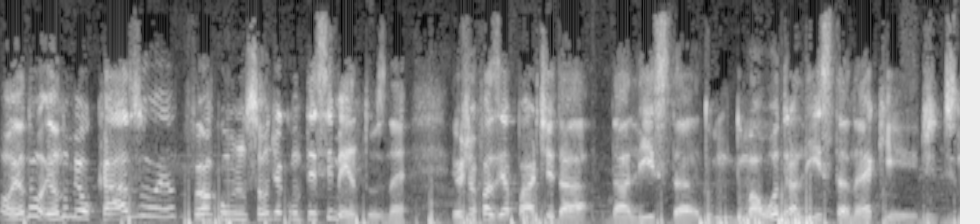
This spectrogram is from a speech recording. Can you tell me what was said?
Bom, eu no, eu no meu caso, eu- foi uma conjunção de acontecimentos, né? Eu já fazia parte da, da lista, de uma outra lista, né? Que, de, de-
